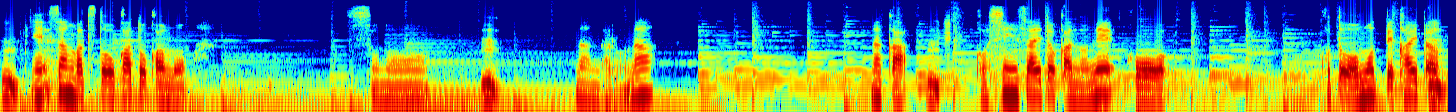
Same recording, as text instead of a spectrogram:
うん。ね、3月10日とかもそのうん。なんだろうななんか、うん。こう震災とかのねこうことを思って書いうたん。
